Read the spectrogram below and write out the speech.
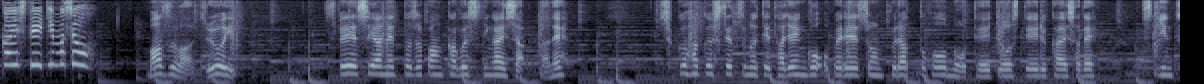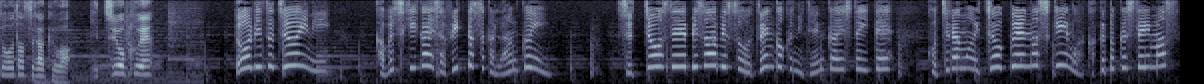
介していきましょう。まずは10位。スペーシアネットジャパン株式会社だね宿泊施設向け多言語オペレーションプラットフォームを提供している会社で資金調達額は1億円。同率10位に株式会社フィックスがランクイン。出張整備サービスを全国に展開していてこちらも1億円の資金を獲得しています。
